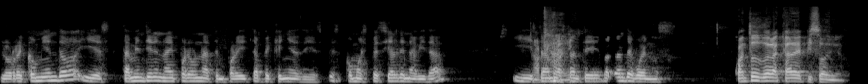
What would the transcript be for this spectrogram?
Lo recomiendo y es- también tienen ahí por una temporadita pequeña de, como especial de Navidad y están Ok. bastante, bastante buenos. ¿Cuánto dura cada episodio?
